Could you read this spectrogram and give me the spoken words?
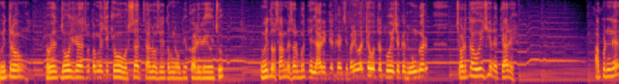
મિત્રો, હવે જોઈ રહ્યા છો તમે જે કેવો વરસાદ ચાલુ છે તમને હું દેખાડી રહ્યો છું. મિત્રો, સામે શરબતની લારી દેખાય છે. ઘણીવાર કેવું થતું હોય છે કે ડુંગર ચડતા હોય છે ને ત્યારે આપણને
